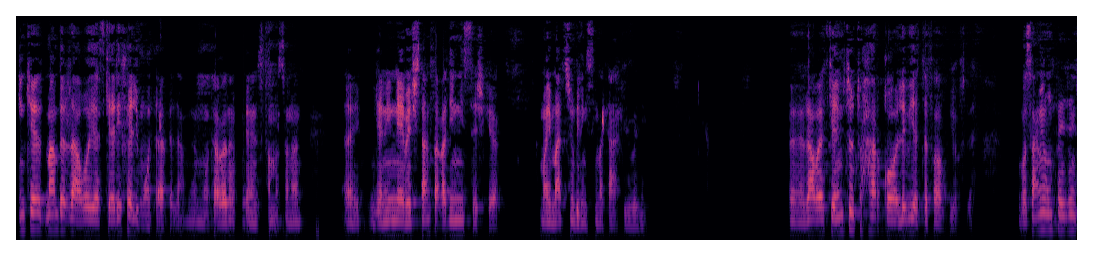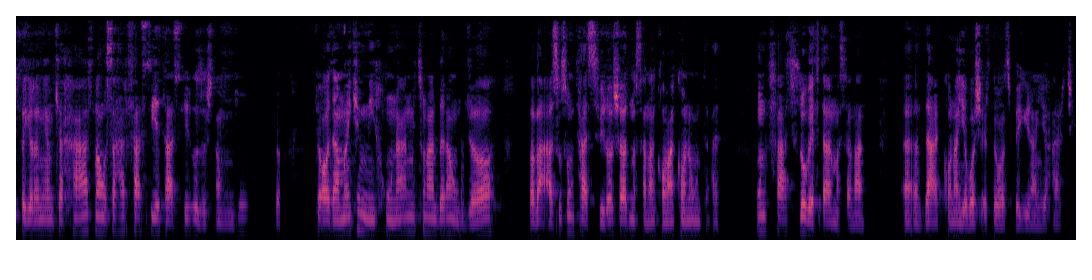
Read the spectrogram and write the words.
اینکه من به روایتگری خیلی معتقدم. معتقدم که انسان مثلا یعنی نوشتن فقط این نیستش که ما این متن بنویسیم و تحویل بدیم. روایتگری می‌تونه تو هر قالبی اتفاق بیفته. واسه همین اون پیج اینستاگرامی هم که هست من واسه هر فصلی یه تصویر گذاشتم اونجا که آدمایی که می‌خونن می‌تونن برن اونجا و بر اساس اون تصویرها شاید مثلا کمک کنه اون اون فصل رو بهتر مثلا درک کنن یا باش ارتباط بگیرن یا هرچی.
